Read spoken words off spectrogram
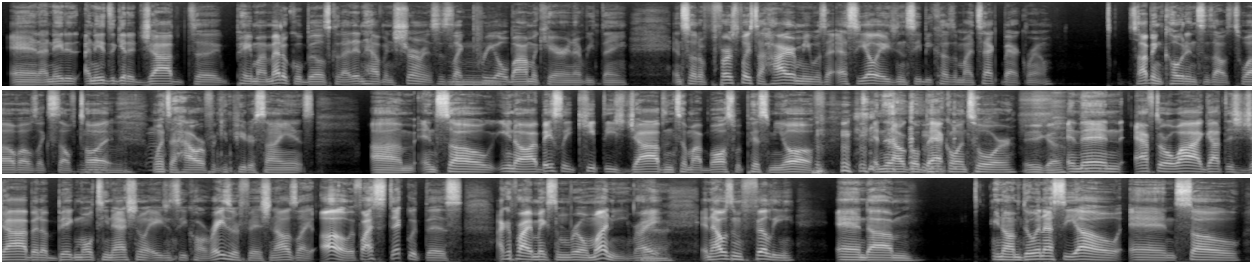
and I needed I needed to get a job to pay my medical bills because I didn't have insurance. It's like Mm. pre Obamacare and everything, and so the first place to hire me was an SEO agency because of my tech background. So I've been coding since I was 12. I was like self taught Mm. went to Howard for computer science. Um, and so, you know, I basically keep these jobs until my boss would piss me off. and then I'll go back on tour. There you go. And then after a while, I got this job at a big multinational agency called Razorfish. And I was like, oh, if I stick with this, I could probably make some real money, right? Yeah. and I was in Philly, and um, you know, I'm doing SEO, and so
